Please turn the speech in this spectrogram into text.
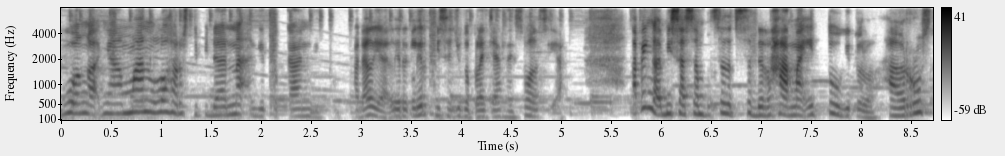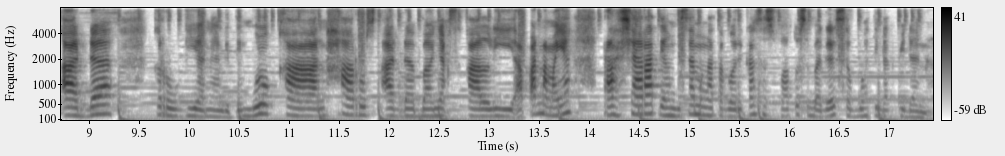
gue nggak nyaman lo harus dipidana gitu kan gitu. Padahal ya lirik-lirik bisa juga pelecehan seksual sih ya. Tapi nggak bisa sederhana itu gitu loh. Harus ada kerugian yang ditimbulkan harus ada banyak sekali apa namanya prasyarat yang bisa mengategorikan sesuatu sebagai sebuah tindak pidana.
